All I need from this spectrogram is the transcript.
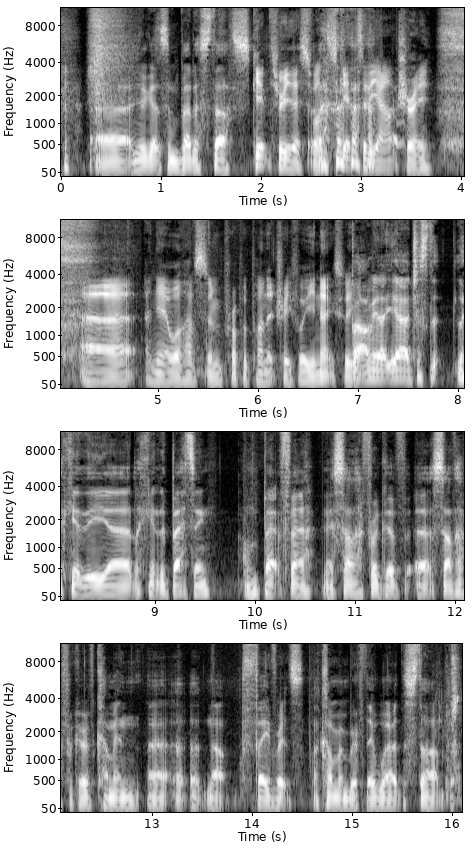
uh, and you'll get some better stuff. Skip through this one. Skip to the outro, uh, and yeah, we'll have some proper punditry for you next week. But I mean, like, yeah, just looking at the uh, looking at the betting on Betfair, you know, South Africa, have, uh, South Africa have come in uh, uh, no favourites. I can't remember if they were at the start, but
